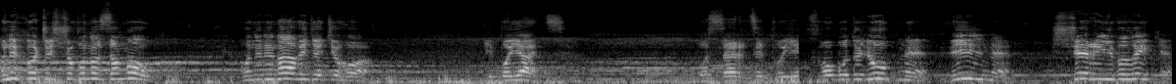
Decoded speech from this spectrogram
Вони хочуть, щоб воно замовкло. Вони ненавидять його і бояться. Бо серце твоє свободолюбне, вільне, щире і велике,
